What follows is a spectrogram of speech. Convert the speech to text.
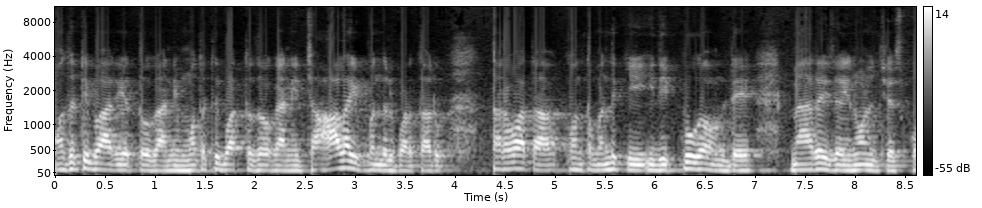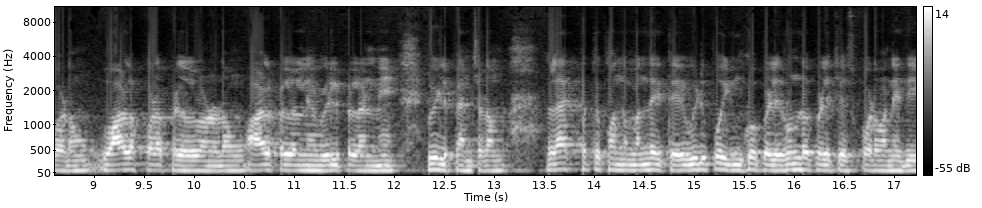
మొదటి భార్యతో కానీ మొదటి భర్తతో కానీ చాలా ఇబ్బందులు పడతారు. తర్వాత కొంతమందికి ఇది ఎక్కువగా ఉంటే మ్యారేజ్ అయిన వాళ్ళని చేసుకోవడం వాళ్ళకు కూడా పిల్లలు ఉండడం వాళ్ళ పిల్లల్ని వీళ్ళ పిల్లల్ని వీళ్ళు పెంచడం లేకపోతే కొంతమంది అయితే విడిపోయి ఇంకో పెళ్ళి రెండో పెళ్ళి చేసుకోవడం అనేది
